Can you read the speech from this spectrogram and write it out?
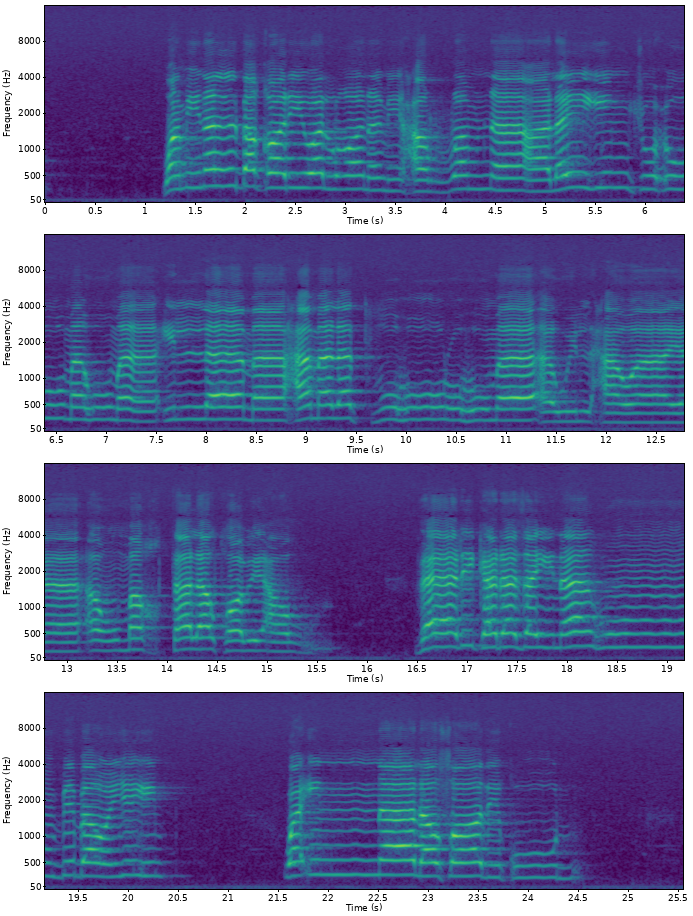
ومن البقر والغنم حرمنا عليهم شحومهما إلا ما حملت ظهورهما أو الحوايا أو ما اختلط بِعِظَمٍ ذلك جزيناهم ببغيهم وإنا لصادقون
